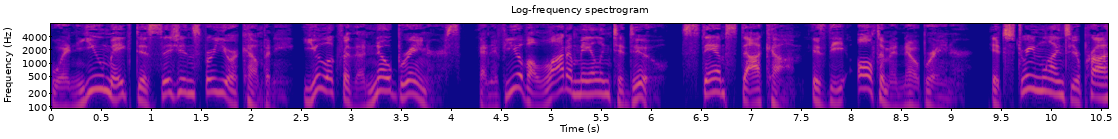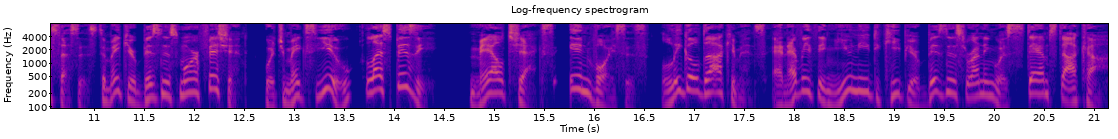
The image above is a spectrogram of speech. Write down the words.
When you make decisions for your company, you look for the no-brainers. And if you have a lot of mailing to do, stamps.com is the ultimate no-brainer. It streamlines your processes to make your business more efficient, which makes you less busy. Mail checks, invoices, legal documents, and everything you need to keep your business running with stamps.com.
